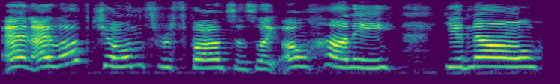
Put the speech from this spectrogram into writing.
And I love Joan's response is like, oh, honey, you know,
